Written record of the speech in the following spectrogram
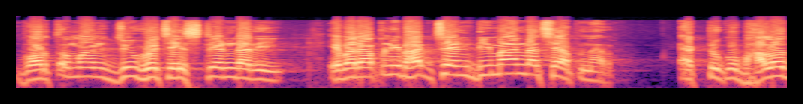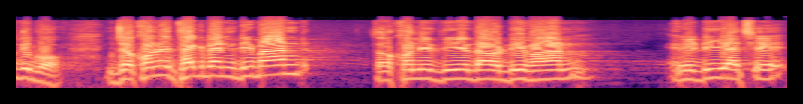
বর্তমান যুগ হচ্ছে স্ট্যান্ডারি। এবার আপনি ভাবছেন, ডিমান্ড আছে আপনার। একটুকু ভালো দিব। যখনই থাকবেন ডিমান্ড, তখনই দিয়ে দাও ডিভান। রেডি আছে।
